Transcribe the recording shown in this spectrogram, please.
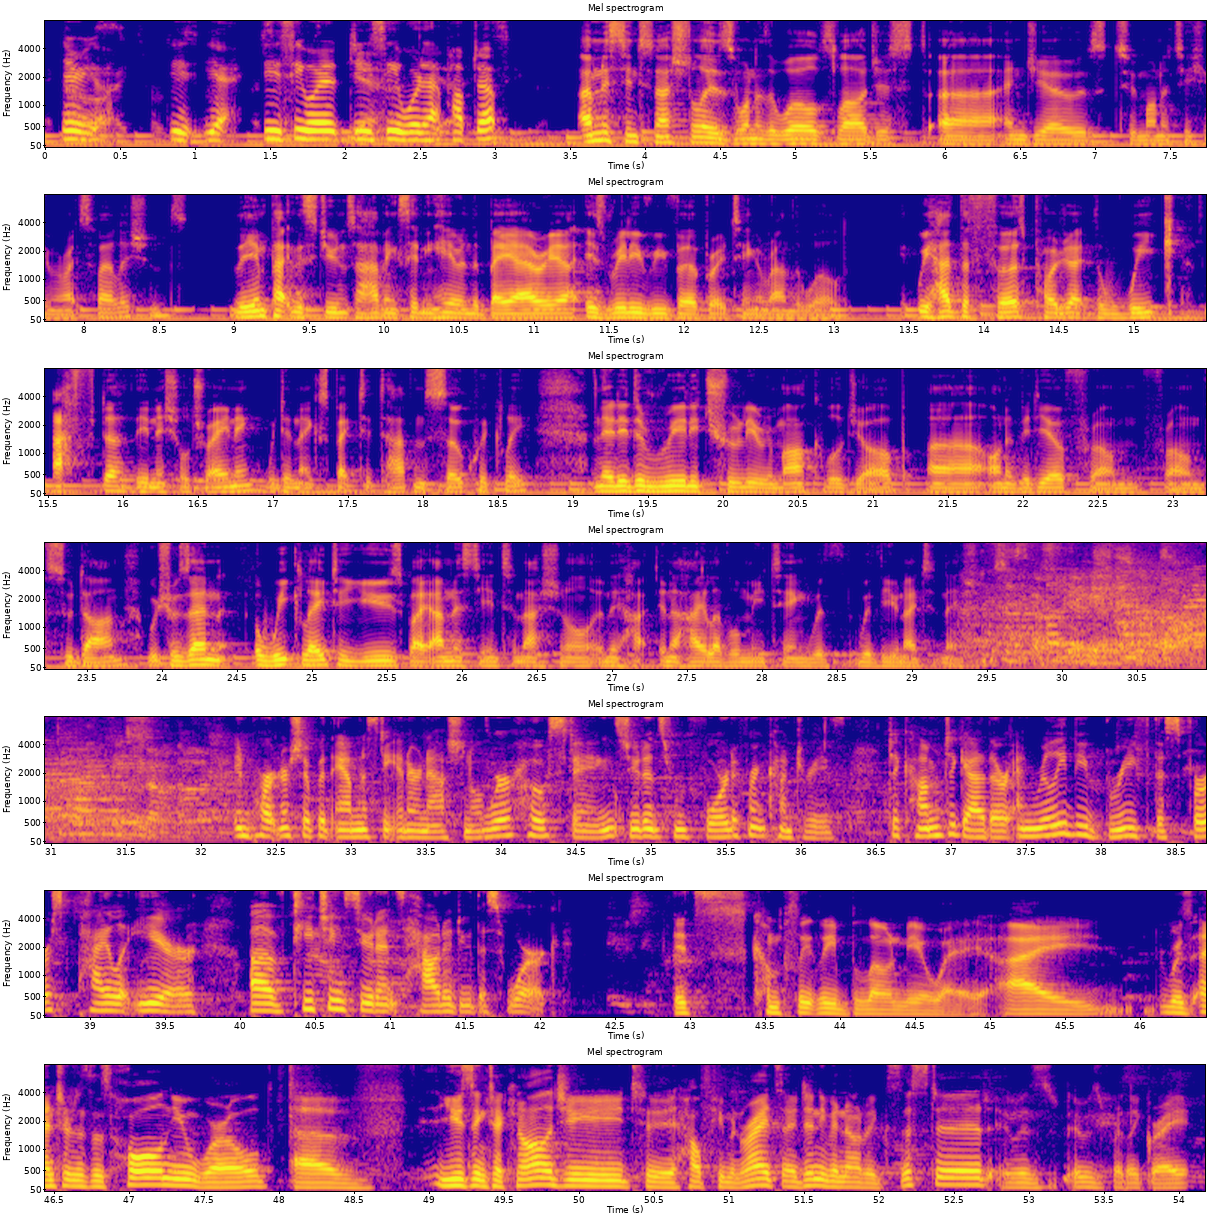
There you go. Do you, yeah, do you see where, do you see where that popped up? Amnesty International is one of the world's largest uh, NGOs to monitor human rights violations. The impact the students are having sitting here in the Bay Area is really reverberating around the world. We had the first project the week after the initial training. We didn't expect it to happen so quickly. And they did a really, truly remarkable job uh, on a video from, from Sudan, which was then a week later used by Amnesty International in a, in a high-level meeting with, with the United Nations. In partnership with Amnesty International, we're hosting students from four different countries to come together and really debrief this first pilot year of teaching students how to do this work. It's completely blown me away. I was entered into this whole new world of using technology to help human rights. I didn't even know it existed. It was, it was really great.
